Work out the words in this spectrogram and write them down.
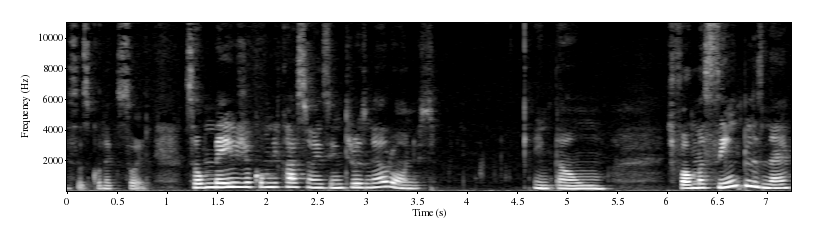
essas conexões? São meios de comunicações entre os neurônios. Então, de forma simples, né?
